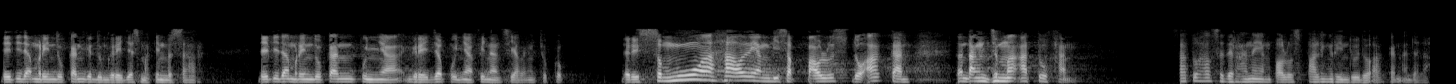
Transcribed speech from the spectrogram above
Dia tidak merindukan gedung gereja semakin besar. Dia tidak merindukan punya gereja, punya finansial yang cukup. Dari semua hal yang bisa Paulus doakan tentang jemaat Tuhan. Satu hal sederhana yang Paulus paling rindu doakan adalah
